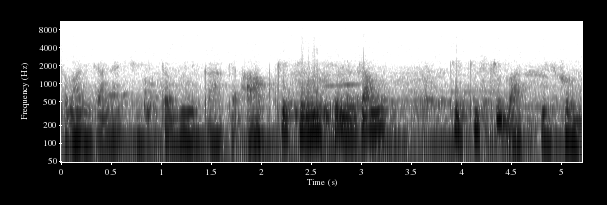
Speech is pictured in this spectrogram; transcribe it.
तुम्हारी जाना चाहिए। तब मैंने कहा कि आपके कहने से मैं जाऊँ कि किसकी बात में सुनो।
